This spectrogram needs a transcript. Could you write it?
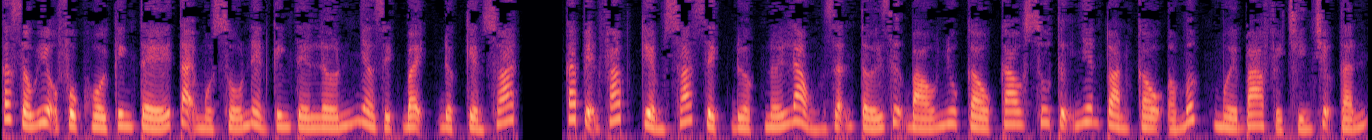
Các dấu hiệu phục hồi kinh tế tại một số nền kinh tế lớn nhờ dịch bệnh được kiểm soát, các biện pháp kiểm soát dịch được nới lỏng dẫn tới dự báo nhu cầu cao su tự nhiên toàn cầu ở mức 13,9 triệu tấn,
